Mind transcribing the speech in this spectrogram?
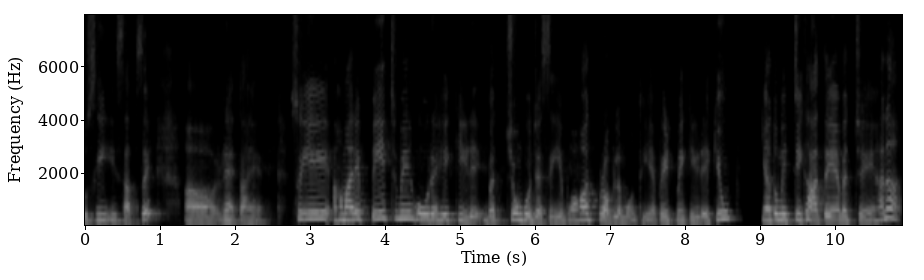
उसी हिसाब से रहता है। सो ये हमारे पेट में हो रहे कीड़े, बच्चों को जैसे, ये बहुत प्रॉब्लम होती है पेट में कीड़े। क्यों? या तो मिट्टी खाते हैं बच्चे, है ना?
